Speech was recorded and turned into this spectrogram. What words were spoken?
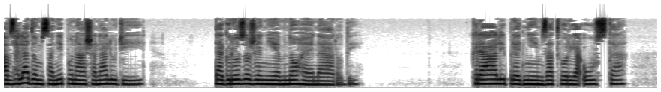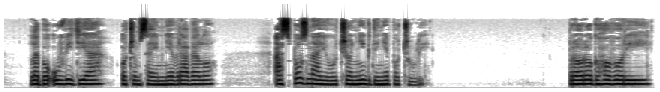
a vzhľadom sa neponáša na ľudí, tak rozoženie mnohé národy. Králi pred ním zatvoria ústa, lebo uvidia, o čom sa im nevravelo, a spoznajú, čo nikdy nepočuli. Prorok hovorí,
